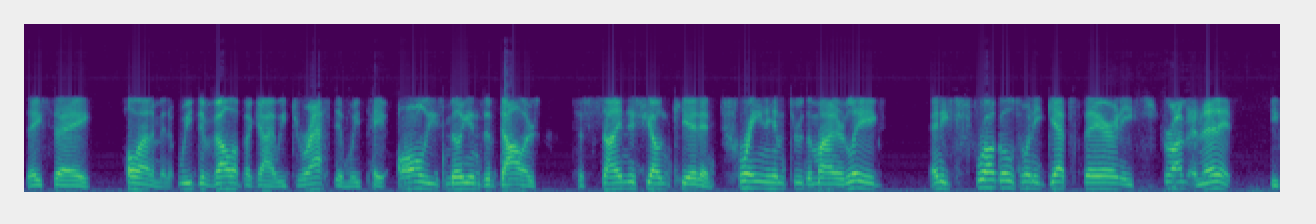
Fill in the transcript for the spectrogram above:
they say, hold on a minute. We develop a guy, we draft him, we pay all these millions of dollars to sign this young kid and train him through the minor leagues, and he struggles when he gets there, and he struggles, and then it he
